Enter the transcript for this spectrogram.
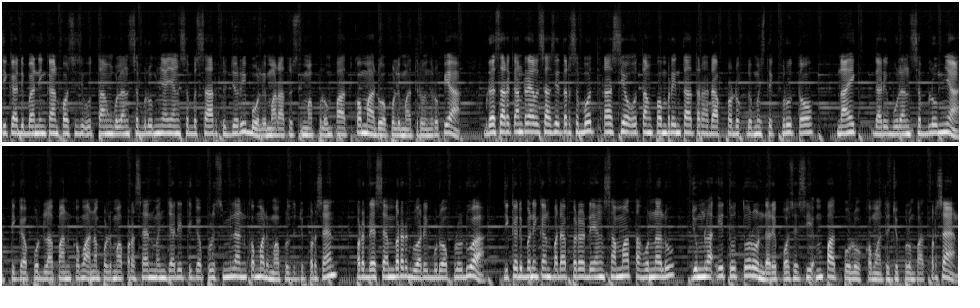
jika dibandingkan posisi utang bulan sebelumnya yang sebesar 7.554,25 triliun rupiah. Berdasarkan realisasi tersebut, rasio utang pemerintah terhadap produk domestik bruto naik dari bulan sebelumnya 38,65 persen menjadi 39,57 persen per Desember 2022. Jika dibandingkan pada periode yang sama tahun lalu, jumlah itu turun dari posisi 40,74 persen.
